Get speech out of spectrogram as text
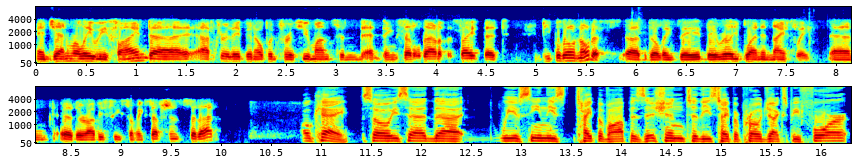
and generally we find uh, after they've been open for a few months and, and things settle down at the site that people don't notice uh, the buildings. They they really blend in nicely, and uh, there are obviously some exceptions to that. Okay, so he said that we have seen these type of opposition to these type of projects before.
